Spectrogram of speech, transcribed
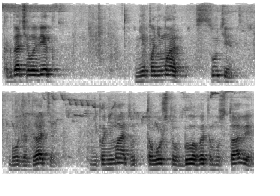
когда человек не понимает сути благодати, не понимает вот того, что было в этом уставе,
